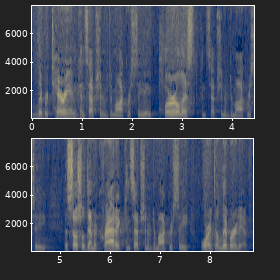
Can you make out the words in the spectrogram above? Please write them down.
libertarian conception of democracy, a pluralist conception of democracy, a social democratic conception of democracy, or a deliberative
